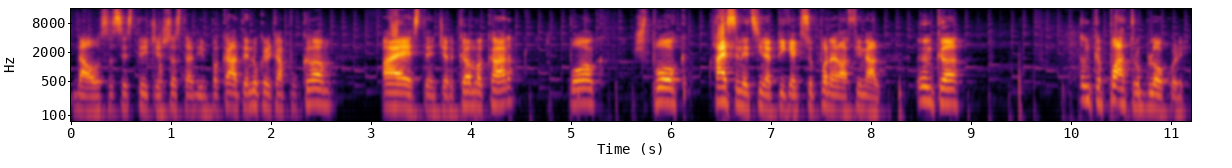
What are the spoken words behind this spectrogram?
Da, o să se strice și ăsta din păcate. Nu cred că apucăm. Aia este, încercăm măcar. Poc, șpoc. Hai să ne țină pickaxe-ul până la final. Încă, încă patru blocuri.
